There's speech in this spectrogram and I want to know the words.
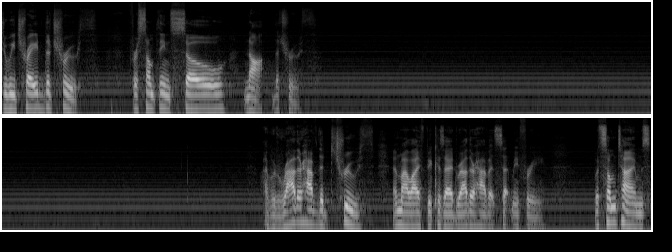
do we trade the truth for something so not the truth? I would rather have the truth in my life because I'd rather have it set me free. But sometimes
